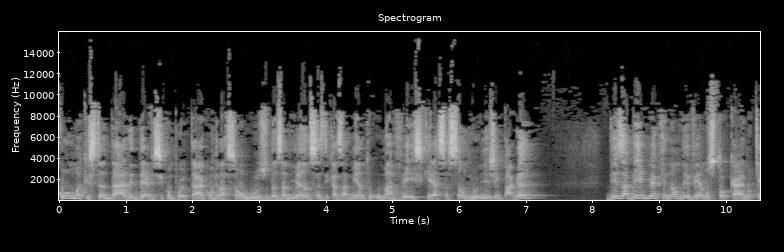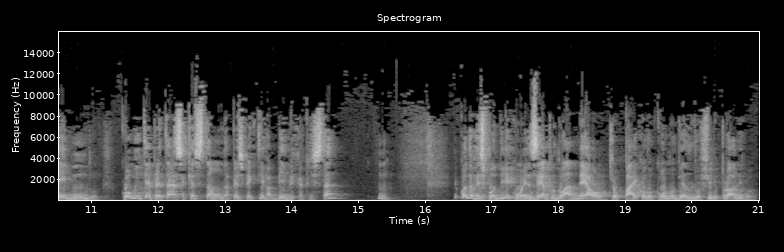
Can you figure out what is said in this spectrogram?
como a cristandade deve se comportar com relação ao uso das alianças de casamento, uma vez que essas são de origem pagã? Diz a Bíblia que não devemos tocar no que é imundo. Como interpretar essa questão da perspectiva bíblica cristã? Hum. E quando eu respondi com o exemplo do anel que o pai colocou no dedo do filho pródigo,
